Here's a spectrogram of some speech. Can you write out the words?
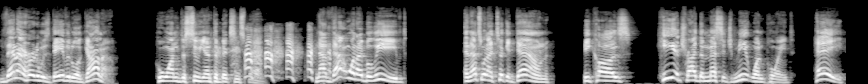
Then I heard it was David Lagana who wanted to sue Yenta Bixenspan. now that one I believed, and that's when I took it down because he had tried to message me at one point, hey,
